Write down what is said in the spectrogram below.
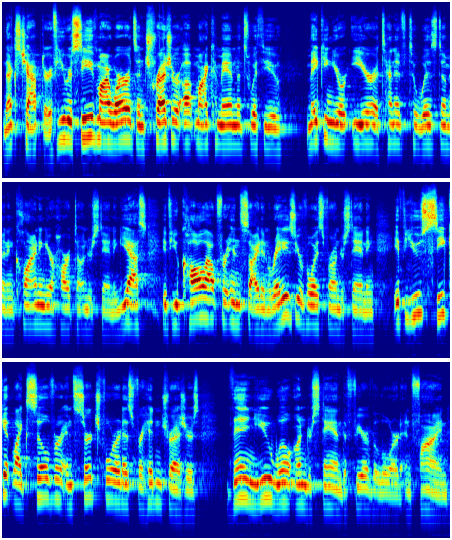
next chapter. If you receive my words and treasure up my commandments with you, making your ear attentive to wisdom and inclining your heart to understanding. Yes, if you call out for insight and raise your voice for understanding, if you seek it like silver and search for it as for hidden treasures, then you will understand the fear of the Lord and find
